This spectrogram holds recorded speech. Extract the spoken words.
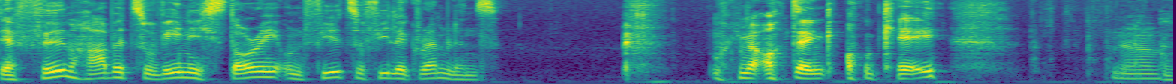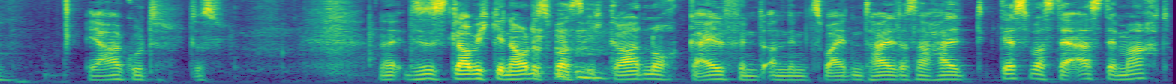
der Film habe zu wenig Story und viel zu viele Gremlins. Wo ich mir auch denke, okay. Ja. Ja, gut, das das ist, glaube ich, genau das, was ich gerade noch geil finde an dem zweiten Teil, dass er halt das, was der erste macht,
